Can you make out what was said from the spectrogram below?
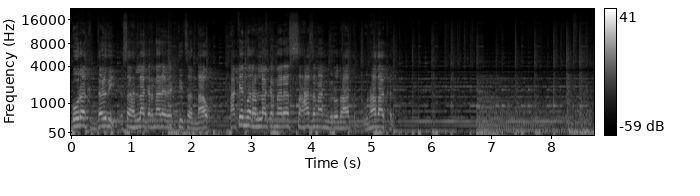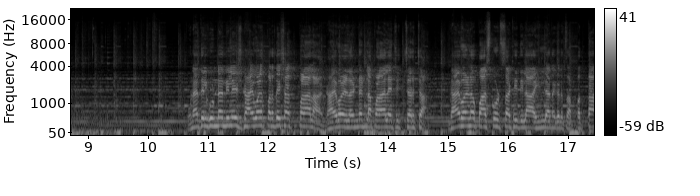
गोरख दळवी असं हल्ला करणाऱ्या व्यक्तीचं नाव. हाकेंवर हल्ला करणाऱ्या सहा जणांविरोधात गुन्हा दाखल. पुण्यातील गुंड निलेश घायवळ परदेशात पळाला. घायवळ लंडनला पळाल्याची चर्चा. घायवळनं पासपोर्टसाठी दिला अहिल्यानगरचा पत्ता.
